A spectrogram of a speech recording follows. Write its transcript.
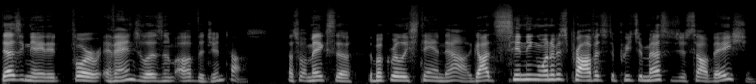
designated for evangelism of the Gentiles. That's what makes the, the book really stand out. God's sending one of his prophets to preach a message of salvation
